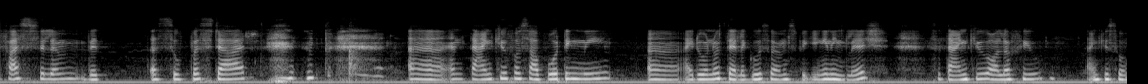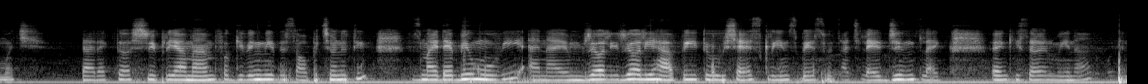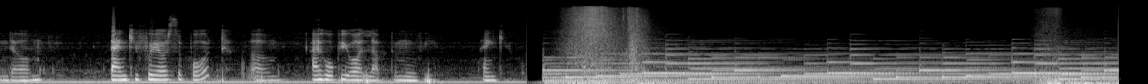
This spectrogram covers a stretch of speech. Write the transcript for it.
first film with a superstar. uh, and thank you for supporting me. Uh, I don't know Telugu, so I'm speaking in English. So thank you, all of you. Thank you so much. director Sripriya ma'am for giving me this opportunity. This is my debut movie and I am really really happy to share screen space with such legends like Venki sir and Meena and um, thank you for your support. Um, I hope you all love the movie. Thank you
